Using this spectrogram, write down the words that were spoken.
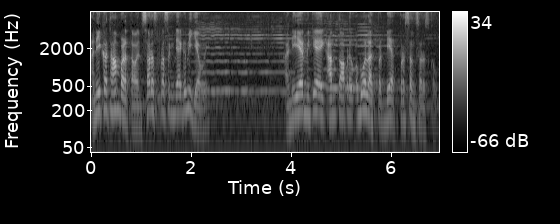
અને એ કથા સાંભળતા હોય સરસ પ્રસંગ બે ગમી ગયા હોય, અને એમ કે, આમ તો આપણે અબોલા પણ બે પ્રસંગ સરસ કહું.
